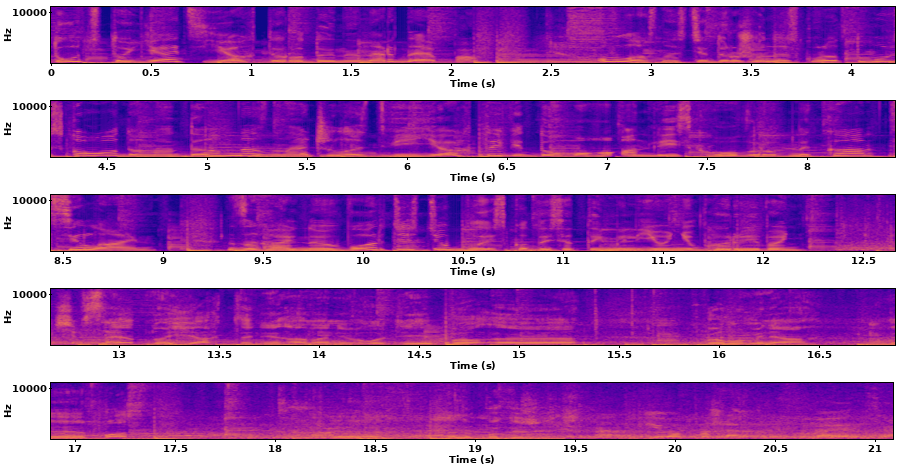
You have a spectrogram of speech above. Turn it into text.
тут стоять яхти родини нардепа У власності дружини Скуратовського донедавна значилось дві яхти відомого англійського виробника Сілайн загальною вартістю близько 10 мільйонів гривень. Ни одной яхты не- она не владеет. Был, э, был у меня э, баст. Э, а ну покажите. Києва пожежа називається.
